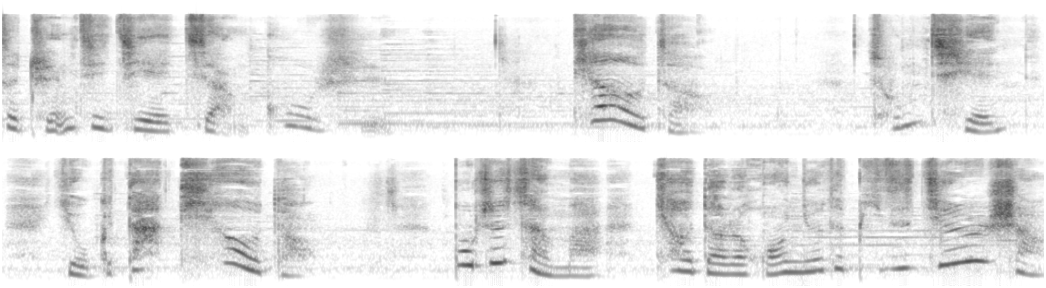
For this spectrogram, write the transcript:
子晨姐姐讲故事：跳蚤。从前有个大跳蚤，不知怎么跳到了黄牛的鼻子尖上。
